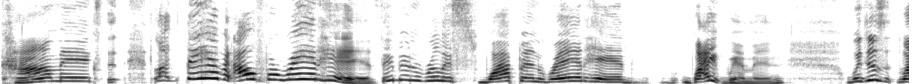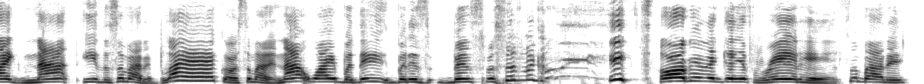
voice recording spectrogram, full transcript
comics. Like they have it out for redheads. They've been really swapping redhead white women, which is like not either somebody black or somebody not white, but they but it's been specifically targeted against redheads. Somebody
